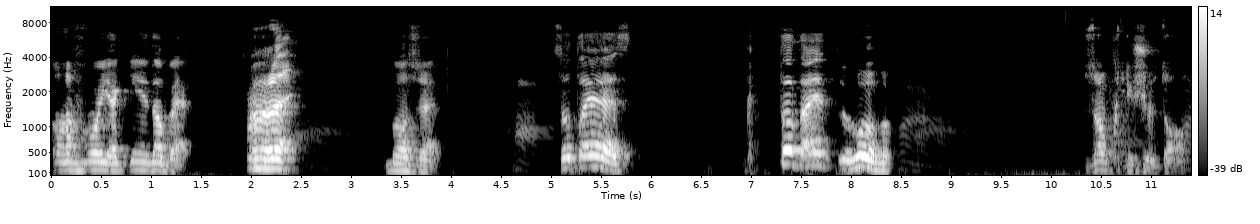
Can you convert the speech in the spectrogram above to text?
O wuj, jak niedobre. Boże. Co to jest? Kto daje... O. Zamknij się to.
